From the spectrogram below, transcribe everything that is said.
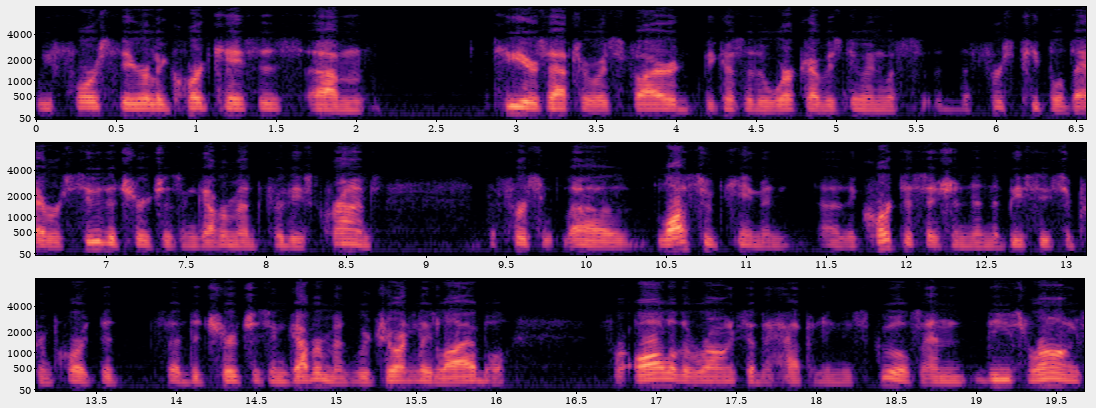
we forced the early court cases. Um, two years after I was fired, because of the work I was doing with the first people to ever sue the churches and government for these crimes, the first uh, lawsuit came in, uh, the court decision in the BC Supreme Court that said the churches and government were jointly liable for all of the wrongs that had happened in these schools. And these wrongs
